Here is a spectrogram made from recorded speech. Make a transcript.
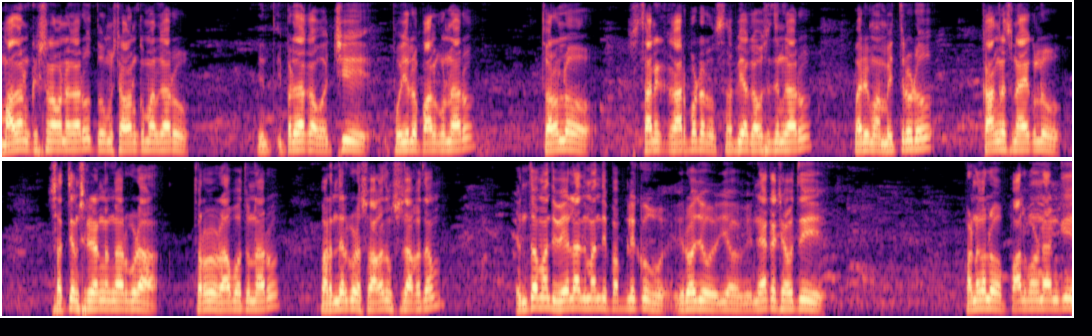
మాధవన్ కృష్ణరావణ గారు తూము శ్రవణ్ కుమార్ గారు ఇప్పటిదాకా వచ్చి పూజలో పాల్గొన్నారు. త్వరలో స్థానిక కార్పొరేటర్ సభ్య గౌసుద్దీన్ గారు మరి మా మిత్రుడు కాంగ్రెస్ నాయకులు సత్యం శ్రీరంగం గారు కూడా త్వరలో రాబోతున్నారు. వారందరికీ కూడా స్వాగతం సుస్వాగతం. ఎంతోమంది వేలాది మంది పబ్లిక్ ఈరోజు వినాయక చవితి పండుగలో పాల్గొనడానికి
